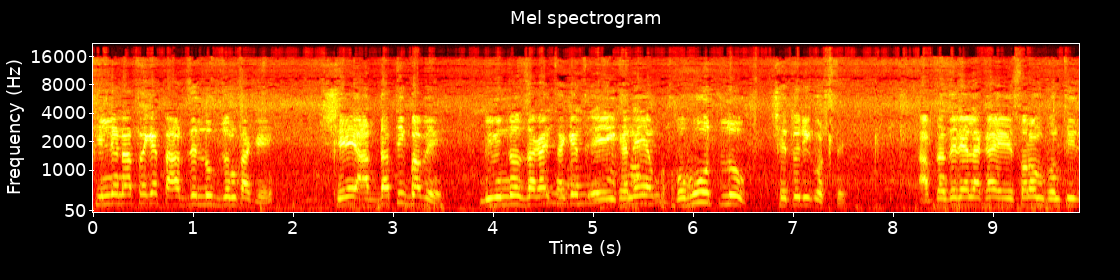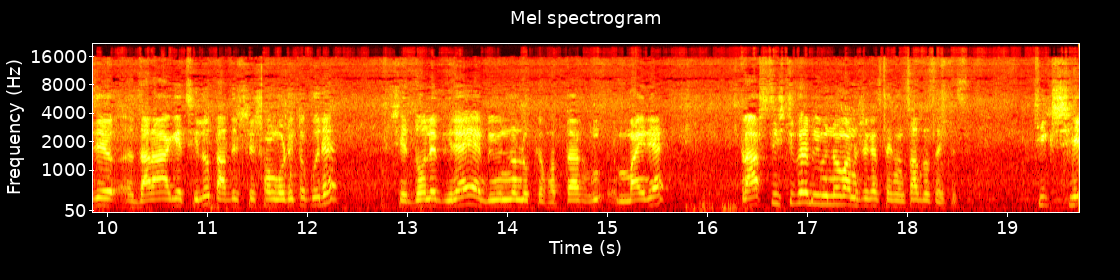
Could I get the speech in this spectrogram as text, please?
ফিল্ডে না থাকে তার যে লোকজন থাকে, সে আধ্যাত্মিকভাবে বিভিন্ন জায়গায় থাকে, এইখানে বহুত লোক সে তৈরি করছে। আপনাদের এলাকায় এই চরমপন্থী যে, যারা আগে ছিল, তাদের সে সংগঠিত করে সে দলে ভিড়ায় বিভিন্ন লোককে হত্যা মাইরে ত্রাস সৃষ্টি করে বিভিন্ন মানুষের কাছে এখন চাঁদা চাইতেছে। ঠিক সে,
